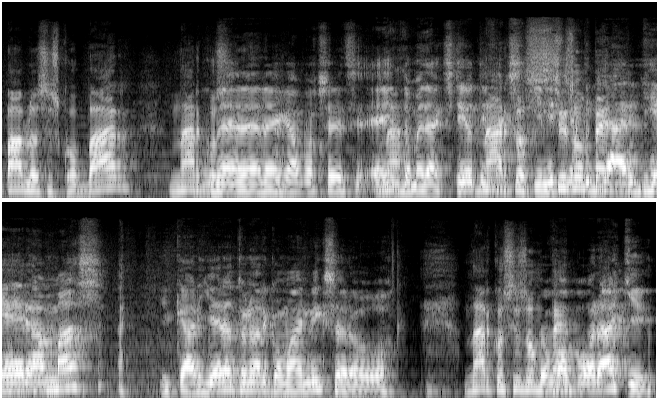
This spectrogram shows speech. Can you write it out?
Παύλο Εσκομπάρ, Νάρκο. Ναι, ναι, ναι, κάπως έτσι. Ε, Να- εν τω μεταξύ ότι θα Νάρκος, ξεκινήσει season την πέντε. καριέρα μας. Η καριέρα του ναρκωμανή, ξέρω εγώ. Νάρκο season Το 5. βαποράκι.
